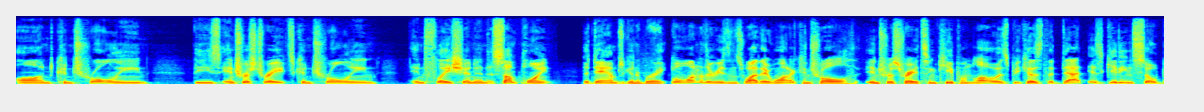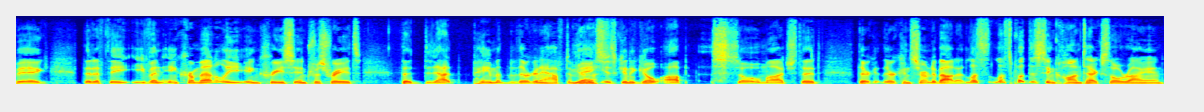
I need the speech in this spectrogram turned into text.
on controlling these interest rates, controlling inflation. And at some point, the dam's going to break. Well, one of the reasons why they want to control interest rates and keep them low is because the debt is getting so big that if they even incrementally increase interest rates, the debt payment that they're going to have to make Yes. is going to go up so much that they're they're concerned about it. Let's let's put this in context though, Ryan,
